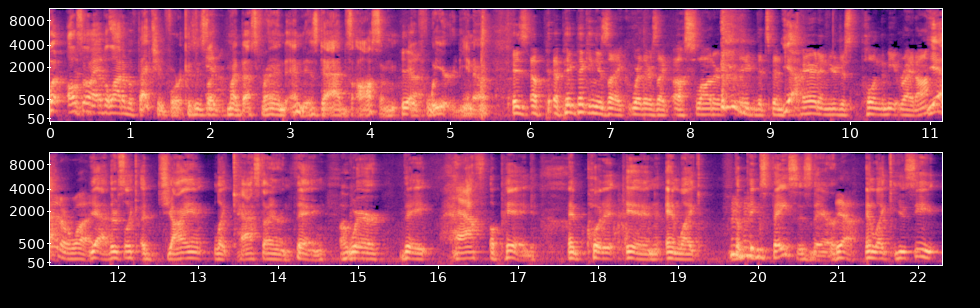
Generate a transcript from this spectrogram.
but also i have a lot of affection for it because he's Yeah. like my best friend and his dad's awesome Yeah. it's weird you know Is a, a pig picking is like where there's like a slaughtered pig that's been Yeah. prepared and you're just pulling the meat right off yeah it or what? yeah there's like a giant like cast iron thing Okay. where they half a pig and put it in and like the pig's face is there Yeah. and like you see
